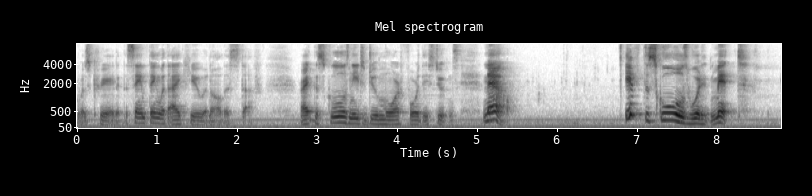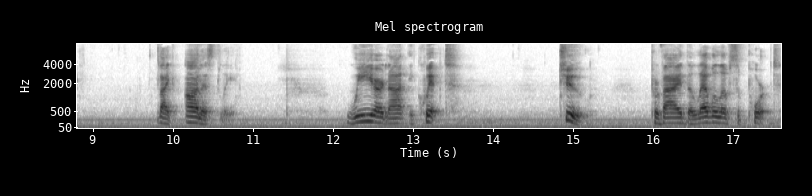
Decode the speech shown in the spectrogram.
was created. The same thing with IQ and all this stuff, right? The schools need to do more for these students. Now, if the schools would admit like honestly, we are not equipped to provide the level of support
